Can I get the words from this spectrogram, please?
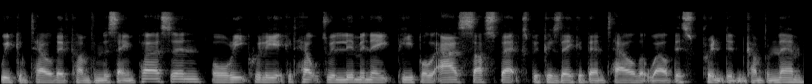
we can tell they've come from the same person. Or equally, it could help to eliminate people as suspects because they could then tell that, well, this print didn't come from them.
